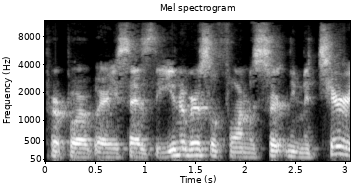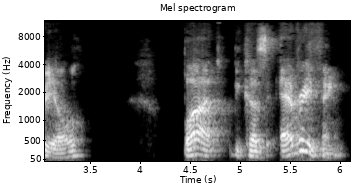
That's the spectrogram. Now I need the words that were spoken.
purport where he says the universal form is certainly material, but because everything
